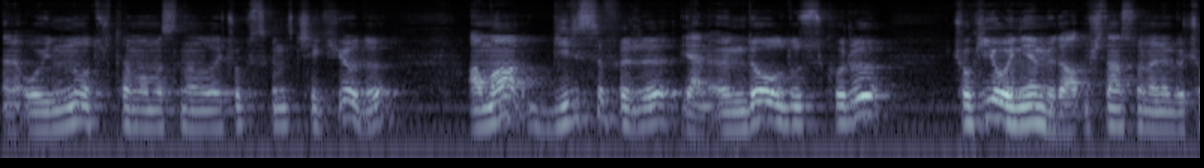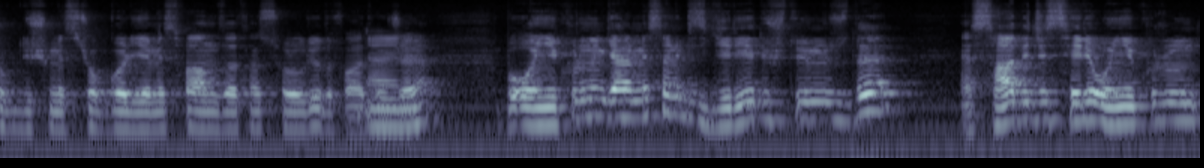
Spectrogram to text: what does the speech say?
hani oyununu oturtamamasından dolayı çok sıkıntı çekiyordu. Ama 1-0'ı yani önde olduğu skoru çok iyi oynayamıyordu. 60'tan sonra hani böyle çok düşmesi, çok gol yemesi falan zaten soruluyordu Fatih Aynen. Hoca'ya. Bu Onyekuru'nun gelmesi hani biz geriye düştüğümüzde yani sadece seri Onyekuru'nun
